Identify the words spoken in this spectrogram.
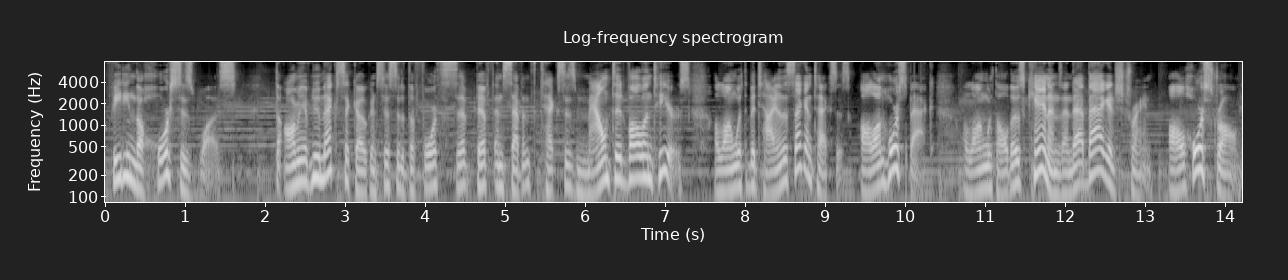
Feeding the horses was. The Army of New Mexico consisted of the 4th, 5th, and 7th Texas Mounted Volunteers, along with the battalion of the 2nd Texas, all on horseback, along with all those cannons and that baggage train, all horse drawn.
